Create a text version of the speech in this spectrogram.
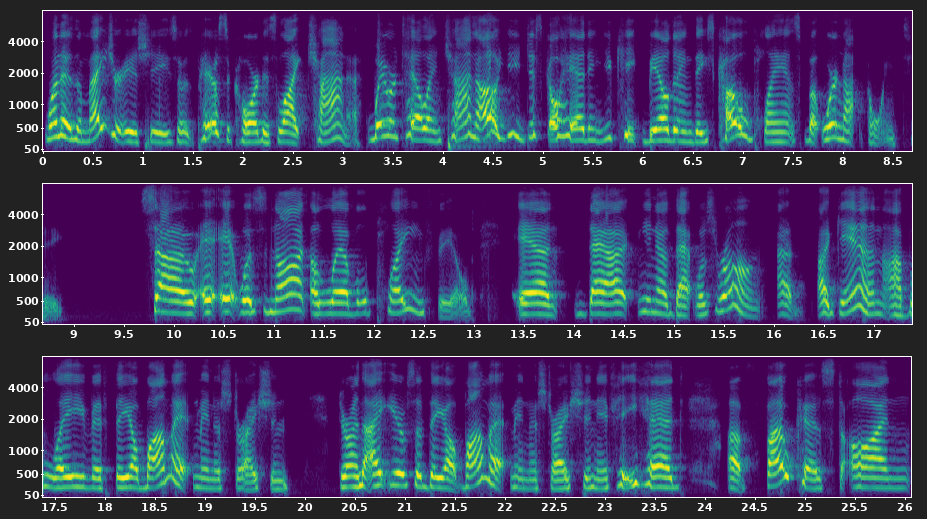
one of the major issues with Paris Accord is like China. We were telling China, oh, you just go ahead and you keep building these coal plants, but we're not going to. So it, it was not a level playing field. And that, you know, that was wrong. I, again, I believe if the Obama administration, during the eight years of the Obama administration, if he had uh, focused on,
